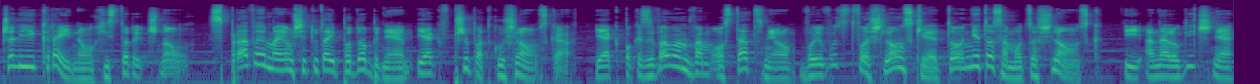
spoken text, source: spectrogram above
czyli krainą historyczną. Sprawy mają się tutaj podobnie jak w przypadku Śląska. Jak pokazywałem wam ostatnio, województwo śląskie to nie to samo co Śląsk. I analogicznie,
